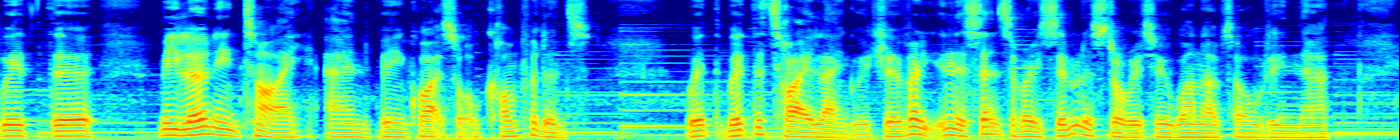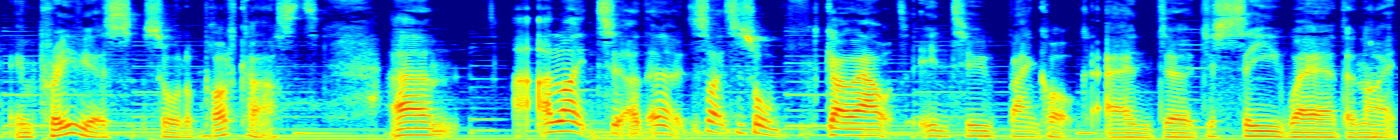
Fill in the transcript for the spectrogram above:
with the me learning Thai and being quite sort of confident with with the Thai language. A very, in a sense, a very similar story to one I've told in uh, in previous sort of podcasts. Um, I like to uh, just like to sort of go out into Bangkok and uh, just see where the night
